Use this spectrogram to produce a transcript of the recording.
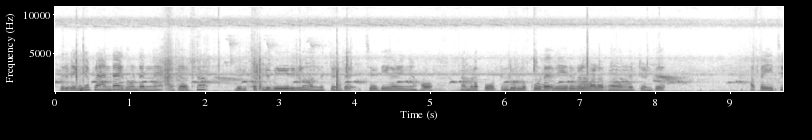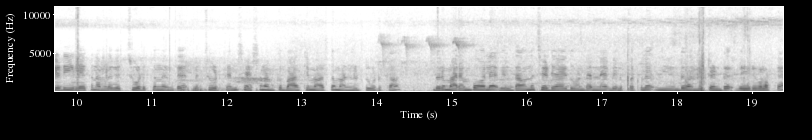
ഇതൊരു വലിയ പ്ലാന്റ് ആയതുകൊണ്ട് തന്നെ അത്യാവശ്യം വലുപ്പത്തിൽ വേരുകൾ വന്നിട്ടുണ്ട്. ചെടി കഴിഞ്ഞ് ഹോ നമ്മളെ പോട്ടിന്റെ ഉള്ളിൽ കൂടെ വേരുകൾ വളർന്നു വന്നിട്ടുണ്ട്. അപ്പോൾ ഈ ചെടിയിലേക്ക് നമ്മൾ വെച്ച് കൊടുക്കുന്നുണ്ട്. വെച്ച് കൊടുത്തതിന് ശേഷം നമുക്ക് ബാക്കി മാത്രം മണ്ണിട്ട് കൊടുക്കാം. ഇതൊരു മരം പോലെ വലുതാവുന്ന ചെടി ആയതുകൊണ്ട് തന്നെ വലുപ്പത്തിൽ നീണ്ടു വന്നിട്ടുണ്ട് വേരുകളൊക്കെ.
